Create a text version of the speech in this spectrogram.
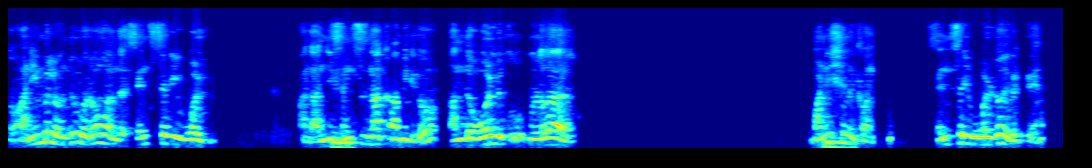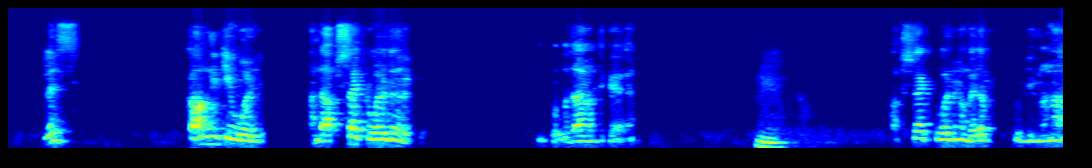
அனிமல் வந்து வெறும் அந்த சென்சரி வேர்ல்டு அந்த அஞ்சு. சென்சஸ் தான் காமிக்குதோ அந்த வேர்ல்டுக்கு உள்ளதா இருக்கும். மனுஷனுக்கு வந்து சென்சரி வேர்ல்டும் இருக்கு பிளஸ் காக்னிட்டிவ் வேர்ல்டு அந்த அப்சாக்ட் வேர்ல்டும் இருக்கு. இப்போ உதாரணத்துக்கு அப்சாக்ட் வேர்ல்டு நம்ம எதை புரிஞ்சுக்கணும்னா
